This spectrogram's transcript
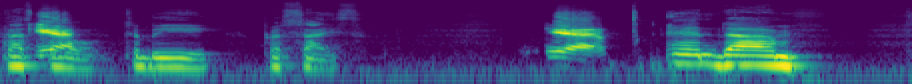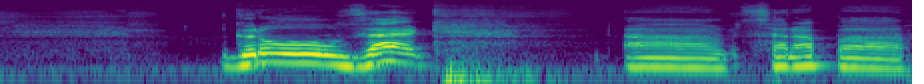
festival to be precise, Yeah. and um, good old Zach uh, set up a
